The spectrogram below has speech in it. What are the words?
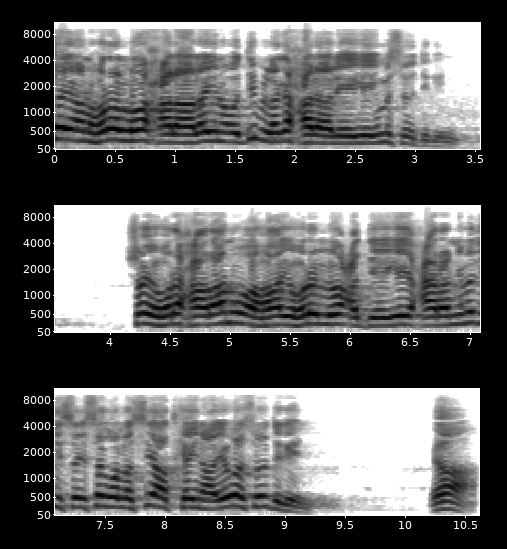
shay aan hore loo xalaalayn oo dib laga xalaaleeyey ma soo degin shay hore xaaraan u ahaayo hore loo caddeeyey xaaraannimadiisa isagoo la sii adkaynaayo waa soo degeen yaa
